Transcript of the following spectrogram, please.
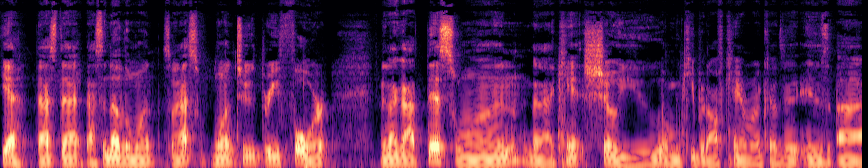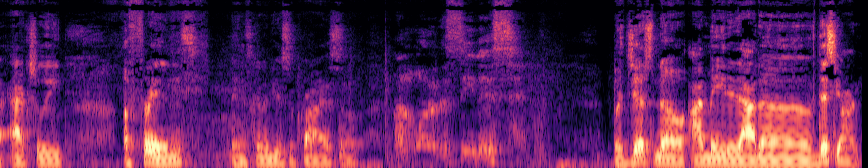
yeah, that's that. That's another one. So that's one, two, three, four. Then I got this one that I can't show you. I'm to keep it off camera because it is uh, actually a friend's. And it's to be a surprise. So I don't want her to see this. But just know I made it out of this yarn.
